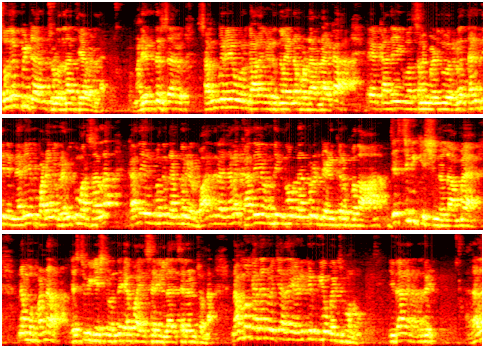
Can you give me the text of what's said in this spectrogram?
சொதப்பிட்டாருன்னு சொல்வதெல்லாம் தேவையில்லை. மணிரத்ன சார் சங்கரே ஒரு காலகட்டத்தில் என்ன பண்ணாருனாக்கா கதை வசனம் எழுதுவார்கள் தனித்தனி நிறைய படங்கள். ரவிக்குமார் சார்லாம் கதை என்பது நண்பர்கள் பாரதி ராஜால கதையை வந்து இன்னொரு நண்பர்கிட்ட எடுக்கிறப்ப தான் ஜஸ்டிஃபிகேஷன் இல்லாமல் நம்ம பண்ணலாம். ஜஸ்டிஃபிகேஷன் வந்து ஏப்பா இது சரியில்லை சரின்னு சொன்னால் நம்ம கதைன்னு வச்சு அதை எடுக்கிறதுக்கே முயற்சி பண்ணுவோம். இதாக நடந்துருக்கு அதனால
